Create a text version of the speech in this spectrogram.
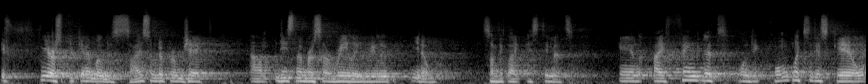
if we are speaking about the size of the project, um, these numbers are really, really, you know, something like estimates. And I think that on the complexity scale,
